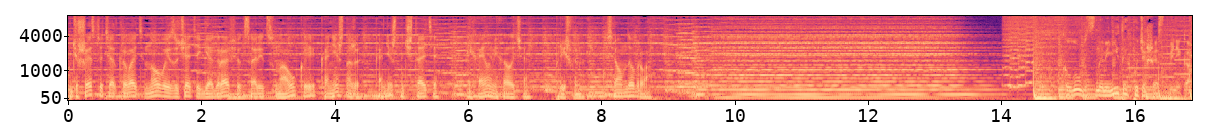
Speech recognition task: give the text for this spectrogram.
Путешествуйте, открывайте новое, изучайте географию, царицу наук и, конечно же, конечно, читайте Михаила Михайловича Пришвина. Всего вам доброго. Клуб знаменитых путешественников.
